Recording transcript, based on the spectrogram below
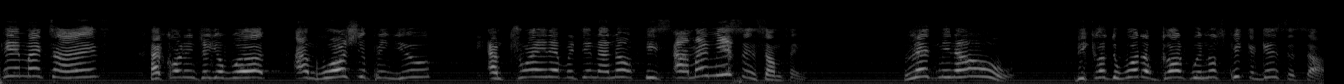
pay my tithe according to your word. I'm worshiping you. I'm trying everything I know. He's, am I missing something? Let me know. Because the word of God will not speak against itself.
